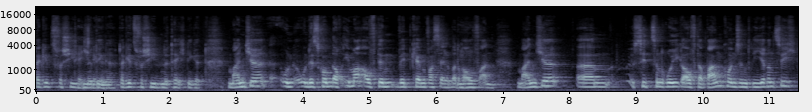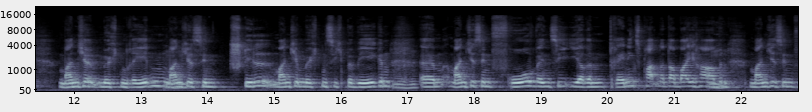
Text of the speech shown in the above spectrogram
da gibt's verschiedene Techniken. Dinge. Da gibt es verschiedene Techniken. Manche, und, und es kommt auch immer auf den Wettkämpfer selber Mhm. drauf an. Manche ähm, sitzen ruhig auf der Bank, konzentrieren sich. Manche möchten reden, Mhm. manche sind still, manche möchten sich bewegen, Mhm. ähm, manche sind froh, wenn sie ihren Trainingspartner dabei haben, Mhm. manche sind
